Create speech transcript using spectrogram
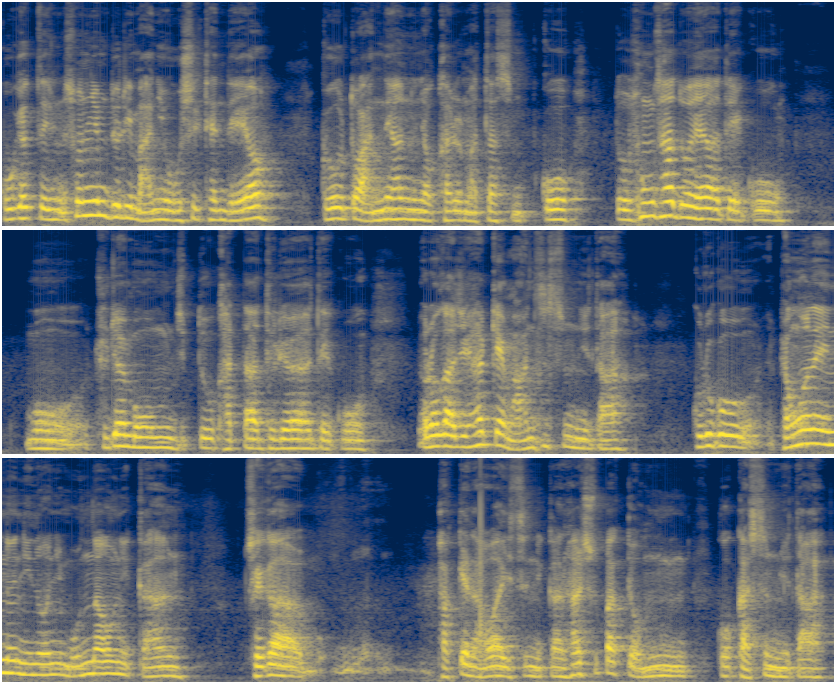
고객들, 손님들이 많이 오실 텐데요. 그걸 또 안내하는 역할을 맡았고, 또 송사도 해야 되고, 뭐, 주제 모음집도 갖다 드려야 되고, 여러 가지 할 게 많습니다. 그리고 병원에 있는 인원이 못 나오니까 제가 밖에 나와 있으니까 할 수밖에 없는 것 같습니다.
